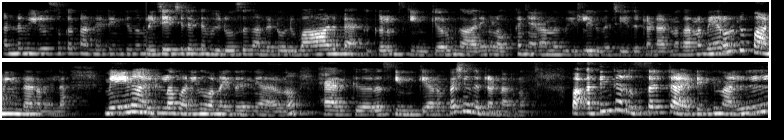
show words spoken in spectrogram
കണ്ട വീഡിയോസ് ഒക്കെ കണ്ടിട്ട് എനിക്ക് ചേച്ചിയുടെ വീഡിയോസ് കണ്ടിട്ട് ഒരുപാട് പാക്കുകളും സ്കിൻ കെയറും കാര്യങ്ങളൊക്കെ ഞാൻ അന്ന് വീട്ടിലിരുന്ന് ചെയ്തിട്ടുണ്ടായിരുന്നു. കാരണം വേറെ ഒരു പണി ഉണ്ടായിരുന്നില്ല. മെയിൻ ആയിട്ടുള്ള പണി എന്ന് പറഞ്ഞാൽ ഇത് തന്നെയായിരുന്നു. ഹെയർ കെയർ സ്കിൻ കെയർ ഒക്കെ ചെയ്തിട്ടുണ്ടായിരുന്നു. അപ്പോൾ അതിന്റെ റിസൾട്ടായിട്ട് എനിക്ക് നല്ല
